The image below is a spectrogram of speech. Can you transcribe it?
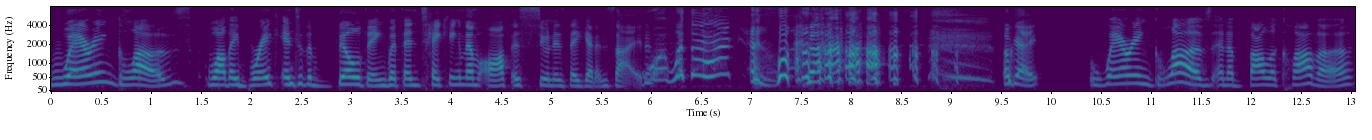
wearing gloves while they break into the building, but then taking them off as soon as they get inside. What, what the heck? okay, wearing gloves and a balaclava,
